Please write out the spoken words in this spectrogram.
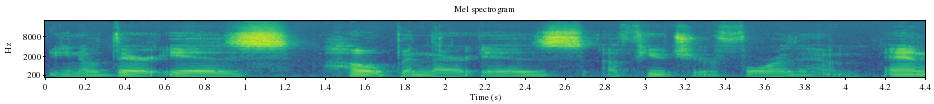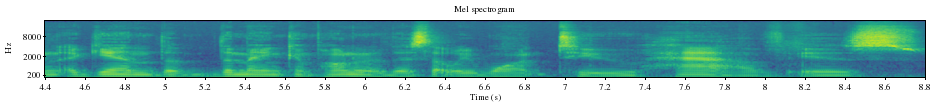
you know there is hope and there is a future for them. And again the the main component of this that we want to have is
